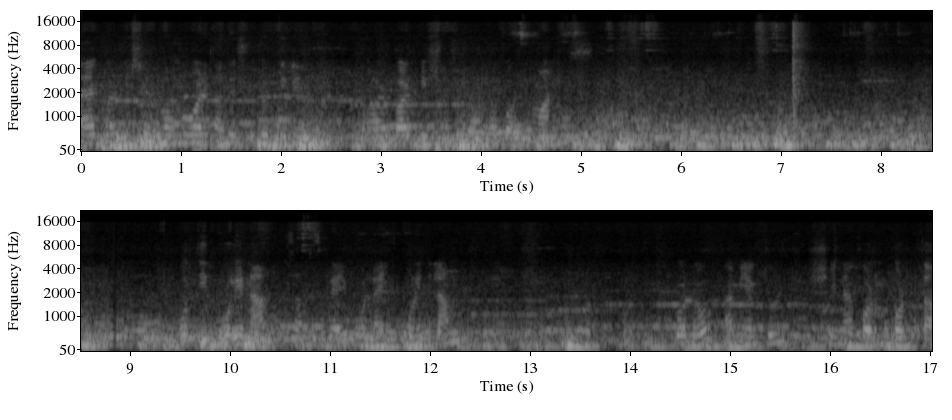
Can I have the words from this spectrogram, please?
যারা একবার বিশ্বাস ভঙ্গ করে তাদের সুযোগ দিলে বারবার বিশ্বাস ভঙ্গ করে মানুষ। অতীত বলে না সাবস্ক্রাইব ও লাইক করে দিলাম। বলো, আমি একজন সেনা কর্মকর্তা।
